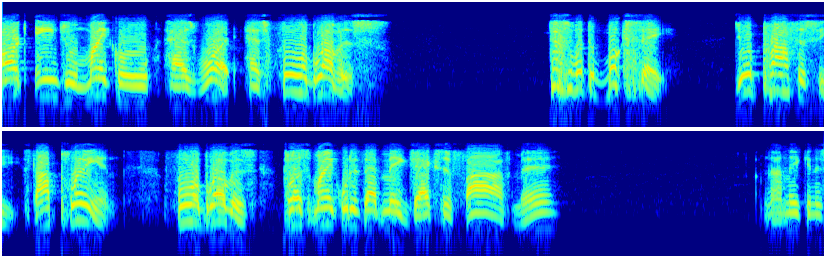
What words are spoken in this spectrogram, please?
Archangel Michael has what? Has four brothers. This is what the books say. Your prophecy. Stop playing. Four brothers. Plus Mike, what does that make? Jackson five, man. I'm not making this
